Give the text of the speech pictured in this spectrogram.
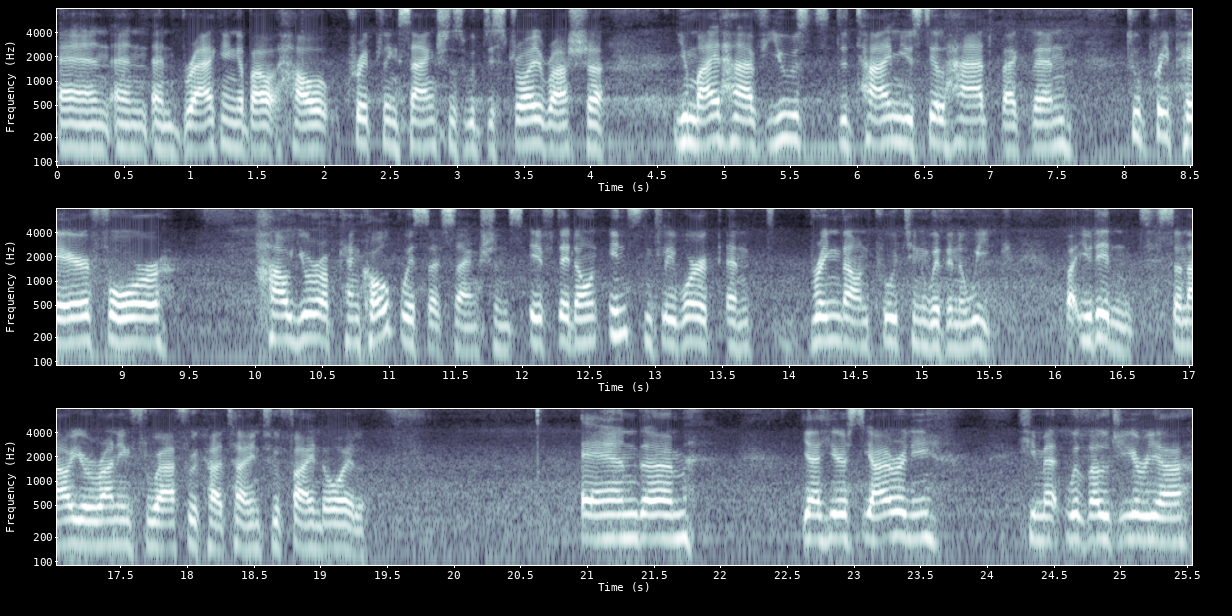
and, and, and bragging about how crippling sanctions would destroy Russia. You might have used the time you still had back then to prepare for how Europe can cope with such sanctions if they don't instantly work and bring down Putin within a week. But you didn't. So now you're running through Africa trying to find oil. And um, yeah, here's the irony. He met with Algeria,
